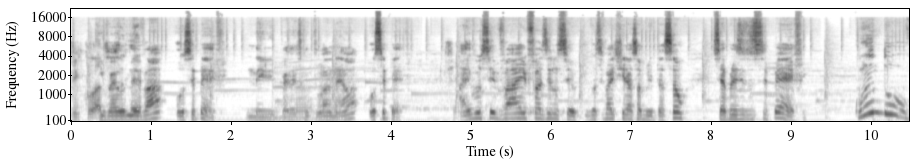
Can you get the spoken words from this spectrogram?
Vinculado. que vai levar o CPF. Nele vai estar escrito lá nela o CPF. Sim. Aí você vai fazer no seu, você vai tirar sua habilitação, você apresenta o CPF. Quando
